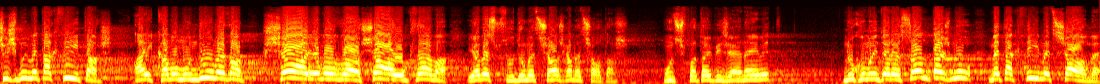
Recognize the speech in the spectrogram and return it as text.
Qysh muj me ta kthi tash? Ai ka me mundu me thon, "Shajëm vlla, shajë më thema." Jo veç s'du me të sha, çka me të sha tash. Unë shpëtoj pi xhehenemit. Nuk më intereson tash mu me ta kthi me të shame.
